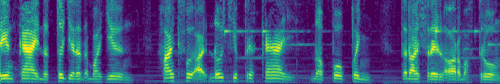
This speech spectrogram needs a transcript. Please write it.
រាងកាយដ៏ទុច្ចរិតរបស់យើង ហើយធ្វើឲ្យដូចជាព្រះកាយដ៏ពោពេញ ទៅដោយស្រីល្អរបស់ទ្រង់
